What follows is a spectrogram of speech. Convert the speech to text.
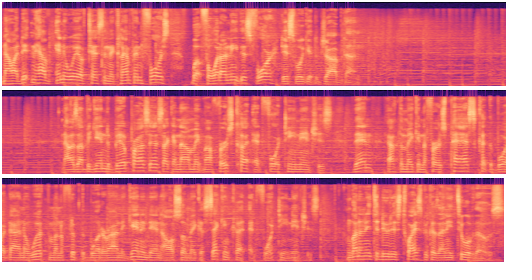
Now I didn't have any way of testing the clamping force, but for what I need this for, this will get the job done. Now as I begin the build process, I can now make my first cut at 14 inches. Then, after making the first pass, cut the board down the width, I'm going to flip the board around again and then also make a second cut at 14 inches. I'm going to need to do this twice because I need two of those.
